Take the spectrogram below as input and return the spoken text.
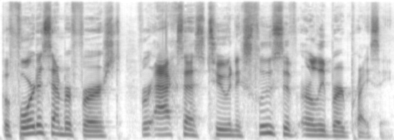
before December 1st for access to an exclusive early bird pricing.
